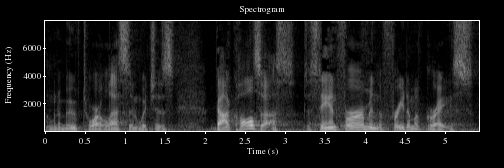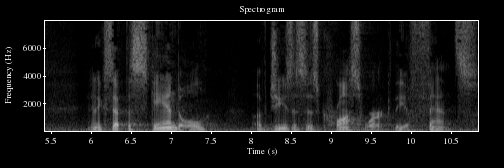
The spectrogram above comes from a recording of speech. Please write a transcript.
I'm going to move to our lesson, which is God calls us to stand firm in the freedom of grace and accept the scandal of Jesus' crosswork, the offense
